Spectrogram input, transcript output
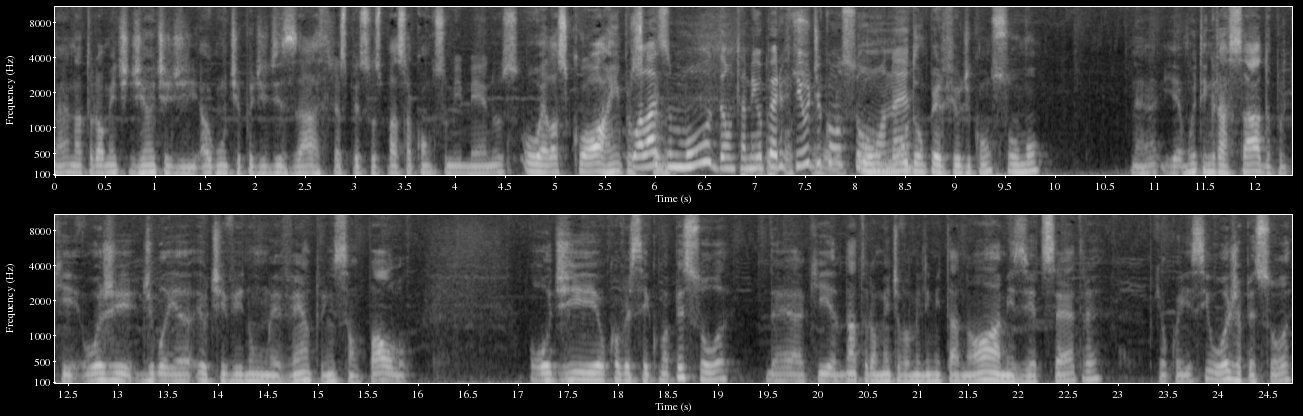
né? Naturalmente, diante de algum tipo de desastre, as pessoas passam a consumir menos ou elas correm para os. Ou elas mudam também mudam o perfil consumo, de consumo, ou né? Mudam o perfil de consumo. Né? E é muito engraçado porque hoje de manhã eu tive num evento em São Paulo onde eu conversei com uma pessoa, né, que naturalmente eu vou me limitar a nomes e etc, porque eu conheci hoje a pessoa.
